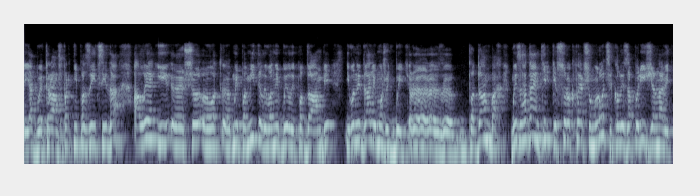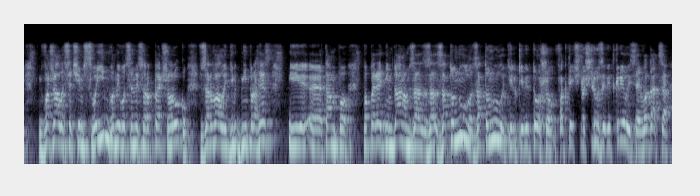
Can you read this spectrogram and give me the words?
якби транспортні позиції. Да? Але і що от ми помітили, вони били по дамбі, і вони далі можуть бити е, е, по дамбах. Ми згадаємо тільки в 41-му році, коли Запоріжжя навіть вважалося чимсь своїм. Вони восени 41-го року взорвали Дні- Дніпрогес, і е, там по попереднім даним за, за, затонуло, затонуло тільки від того, що фактично шлюзи відкрилися, і вода ця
